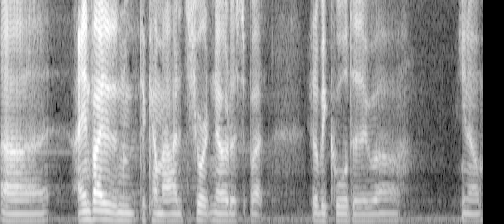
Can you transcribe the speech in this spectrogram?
Uh, I invited him to come out. It's short notice, but it'll be cool to, uh, you know,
